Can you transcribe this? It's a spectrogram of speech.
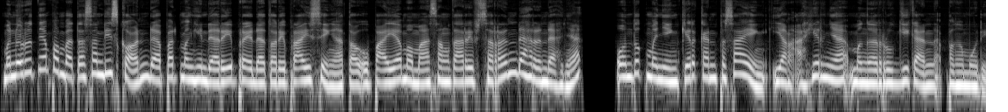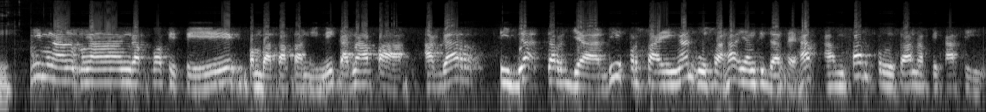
Menurutnya pembatasan diskon dapat menghindari predatory pricing atau upaya memasang tarif serendah-rendahnya untuk menyingkirkan pesaing yang akhirnya mengerugikan pengemudi. Ini menganggap positif pembatasan ini karena apa? Agar tidak terjadi persaingan usaha yang tidak sehat antar perusahaan aplikasi.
